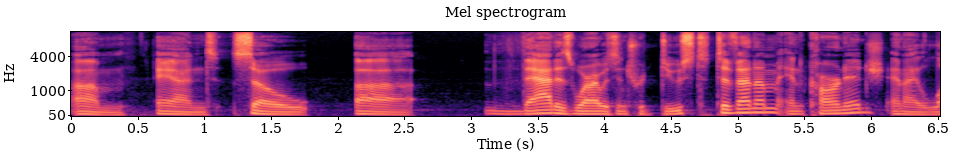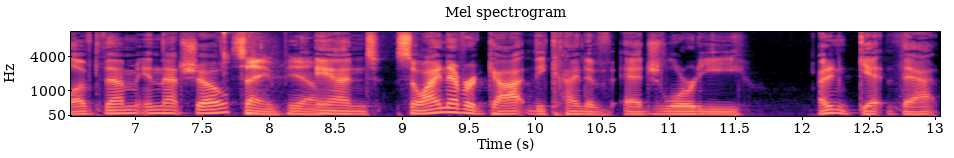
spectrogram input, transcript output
um, and so uh, that is where I was introduced to Venom and Carnage, and I loved them in that show. same yeah And so I never got the kind of edge lordy. I didn't get that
